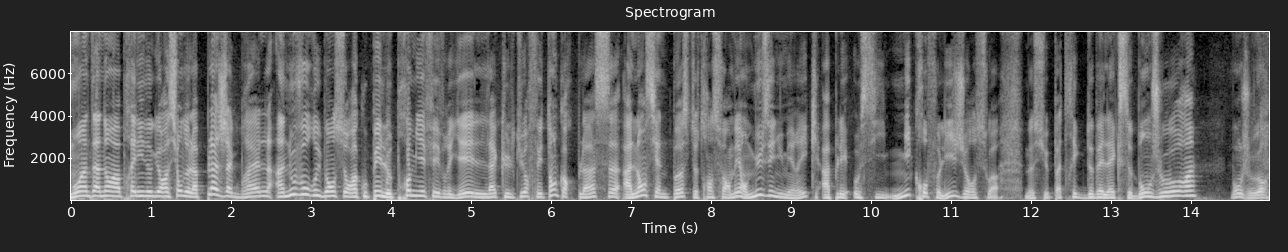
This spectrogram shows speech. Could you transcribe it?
Moins d'un an après l'inauguration de la plage Jacques Brel, un nouveau ruban sera coupé le 1er février. La culture fait encore place à l'ancienne poste transformée en musée numérique, appelé aussi Microfolie. Je reçois monsieur Patrick Debellex. Bonjour. Bonjour.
